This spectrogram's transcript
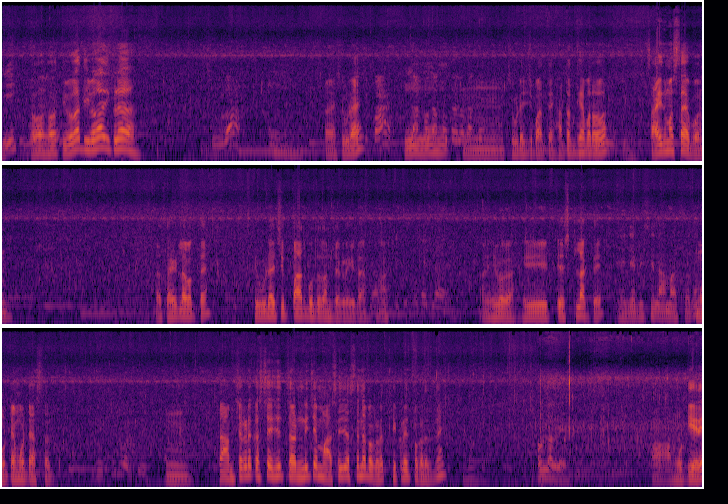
ही? हो ती बघा ती बघा इकडं. शिवडा आहे? शिवड्याची पात आहे. हातात घ्या बरोबर. साईज मस्त आहे पण. त्या साईडला बघताय. शिवड्याची पात बोलतात आमच्याकडे हिला. हा. आणि हे बघा ही टेस्ट लागते. ह्याच्यापेक्षा लांब असतात? मोठ्या मोठ्या असतात. तर आमच्याकडे कसं आहे, हे चढणीचे मासे जास्त नाही पकडत खेकडेच पकडत नाही? खाऊ लागले. हा मोठी आहे रे.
